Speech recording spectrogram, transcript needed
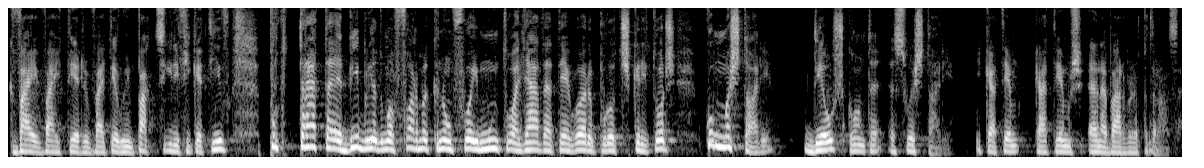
que vai, vai, ter, vai ter um impacto significativo, porque trata a Bíblia de uma forma que não foi muito olhada até agora por outros escritores, como uma história. Deus conta a sua história. E cá, tem, cá temos Ana Bárbara Pedrosa.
